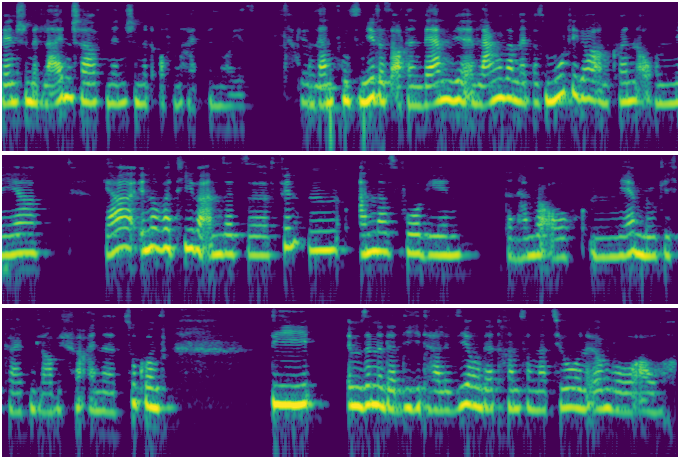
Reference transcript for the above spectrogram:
Menschen mit Leidenschaft, Menschen mit Offenheit für Neues. Genau. Und dann genau. funktioniert das auch. Dann werden wir langsam etwas mutiger und können auch mehr ja, innovative Ansätze finden, anders vorgehen. Dann haben wir auch mehr Möglichkeiten, glaube ich, für eine Zukunft, die im Sinne der Digitalisierung, der Transformation irgendwo auch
